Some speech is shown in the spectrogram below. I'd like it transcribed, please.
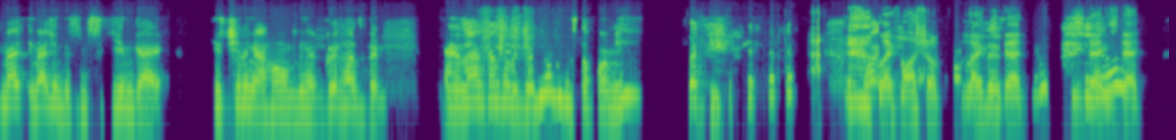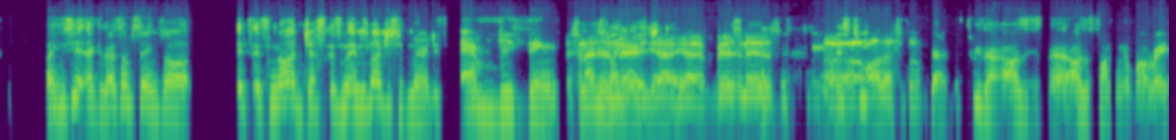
Imagine, imagine this miskin guy. He's chilling at home, being a good husband, and his wife comes like, "Yo, you don't do this stuff for me." What? Life, mashallah, life is dead. He's You dead. He's dead. like you see, like, that's what I'm saying. So it's it's not just it's, it's not just with marriage. It's everything. It's not just Like- marriage. Yeah, yeah, Like, business, this tweet, uh, this tweet all that stuff. that this tweet that I was just that I was just talking about, right?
